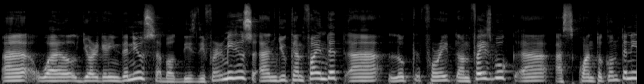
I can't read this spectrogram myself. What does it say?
Uh, while you are getting the news about these different videos, and you can find it. Uh, look for it on Facebook uh, as Cuanto Contenido.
